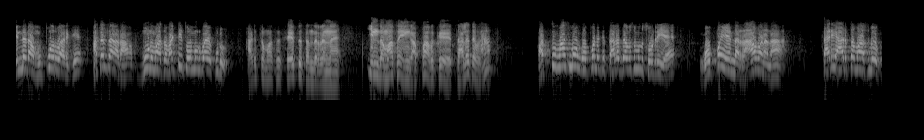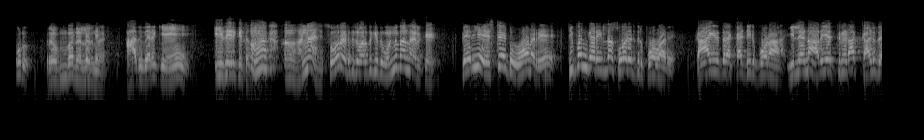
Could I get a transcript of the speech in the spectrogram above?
என்னடா முப்பது ரூபா இருக்கு? அசல் தானடா மூணு மாசம் வட்டி தொண்ணூறு ரூபாய் கொடு. அடுத்த மாசம் சேர்த்து தந்துடுறேண்ணே இந்த மாசம் எங்க அப்பாவுக்கு தலை தவசம். பத்து மாசமா உங்க ஒப்பனுக்கு தலை தவசம்னு சொல்றியே. உங்க ஒப்பன் என்ன ராவணனா? சரி அடுத்த மாசமே கொடு. ரொம்ப நல்லதுண்ணே. அது வரைக்கும் இது இருக்கட்டும். அண்ணே சோறு எடுத்துட்டு வர்றதுக்கு இது ஒண்ணுதானே இருக்கு. பெரிய எஸ்டேட் ஓனரு டிபன் கேரியில் தான் சோறு எடுத்துட்டு போவாரு. காகிதத்துல கட்டிட்டு போடா. இல்லன்னா அதையே தின்னுடா கழுத.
